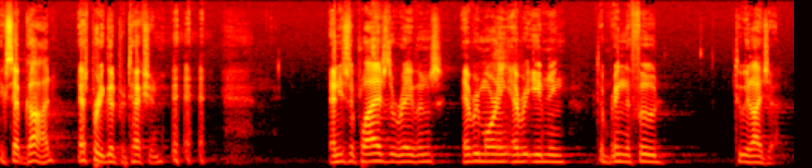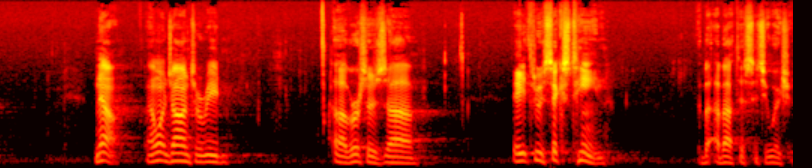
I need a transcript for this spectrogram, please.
except God. That's pretty good protection. And he supplies the ravens every morning, every evening to bring the food to Elijah. Now, I want John to read uh, verses uh, 8 through 16 about, about this situation.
